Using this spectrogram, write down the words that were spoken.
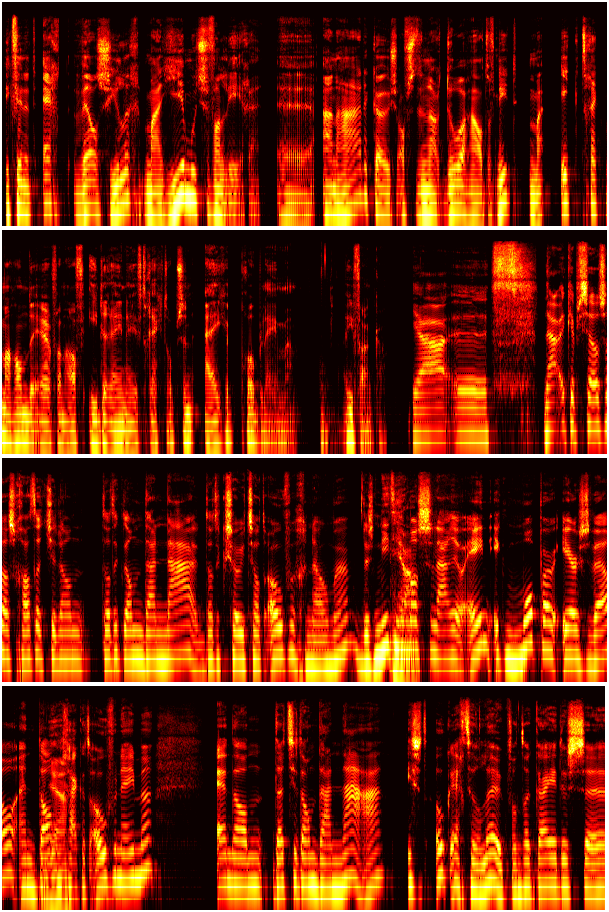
Ik vind het echt wel zielig, maar hier moet ze van leren. Eh, aan haar de keuze of ze de nacht doorhaalt of niet. Maar ik trek mijn handen ervan af. Iedereen heeft recht op zijn eigen problemen. Ivanka. Ja, eh, nou, ik heb zelfs eens gehad dat, je dan, dat ik dan daarna dat ik zoiets had overgenomen. Dus niet Ja. helemaal scenario 1. Ik mopper eerst wel en dan Ja. ga ik het overnemen. En dan dat je dan daarna is het ook echt heel leuk. Want dan kan je dus eh,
